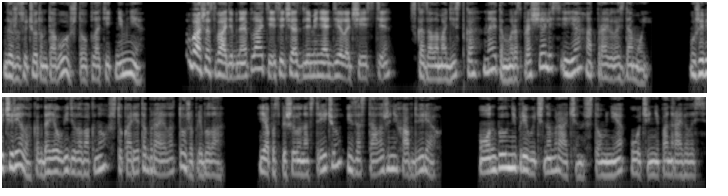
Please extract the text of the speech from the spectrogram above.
даже с учетом того, что платить не мне. «Ваше свадебное платье сейчас для меня дело чести», — сказала модистка. На этом мы распрощались, и я отправилась домой. Уже вечерело, когда я увидела в окно, что карета Брайла тоже прибыла. Я поспешила навстречу и застала жениха в дверях. Он был непривычно мрачен, что мне очень не понравилось.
